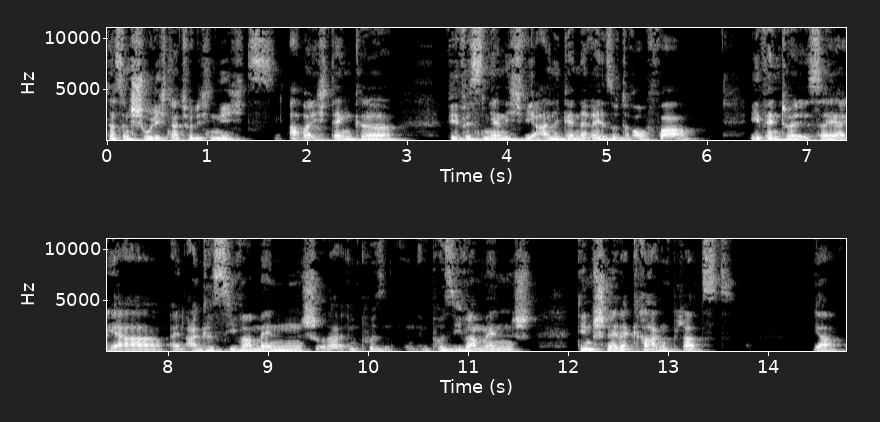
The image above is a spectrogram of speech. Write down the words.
das entschuldigt natürlich nichts, aber ich denke, wir wissen ja nicht, wie Arne generell so drauf war. Eventuell ist er ja eher ein aggressiver Mensch oder impulsiver Mensch, dem schnell der Kragen platzt. Ja,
